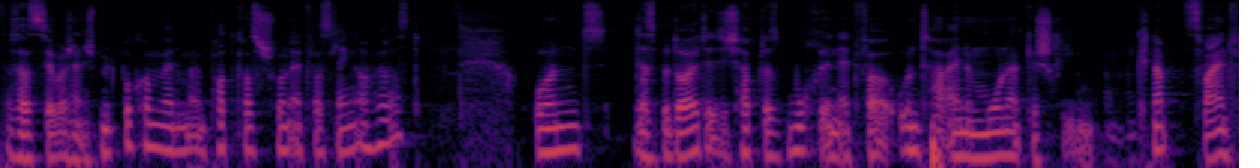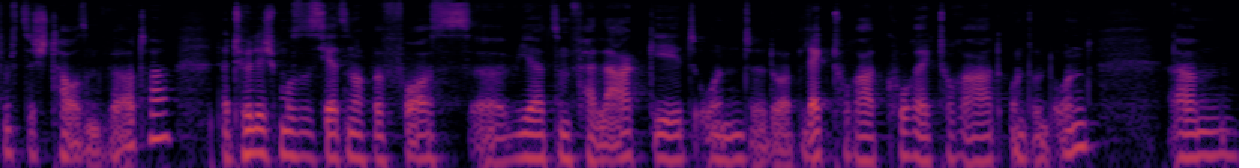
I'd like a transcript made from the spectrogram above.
Das hast du ja wahrscheinlich mitbekommen, wenn du meinen Podcast schon etwas länger hörst. Und das bedeutet, ich habe das Buch in etwa unter einem Monat geschrieben. Knapp 52.000 Wörter. Natürlich muss es jetzt noch, bevor es äh, wieder zum Verlag geht und äh, dort Lektorat, Korrektorat und, und, und, ähm,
